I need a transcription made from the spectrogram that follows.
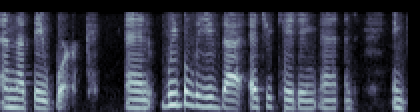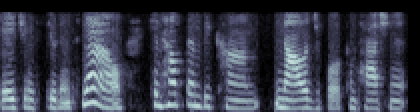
and that they work. And we believe that educating and engaging students now can help them become knowledgeable, compassionate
